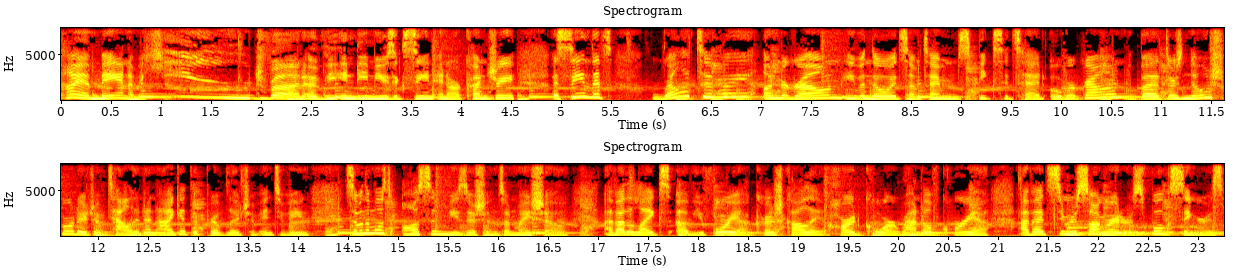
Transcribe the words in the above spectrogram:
Hi, I'm May, and I'm a huge fan of the indie music scene in our country. A scene that's relatively underground, even though it sometimes speaks its head overground. But there's no shortage of talent, and I get the privilege of interviewing some of the most awesome musicians on my show. I've had the likes of Euphoria, Karsh Kale, Hard Kaur, Randolph Correa. I've had singer-songwriters, folk singers,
